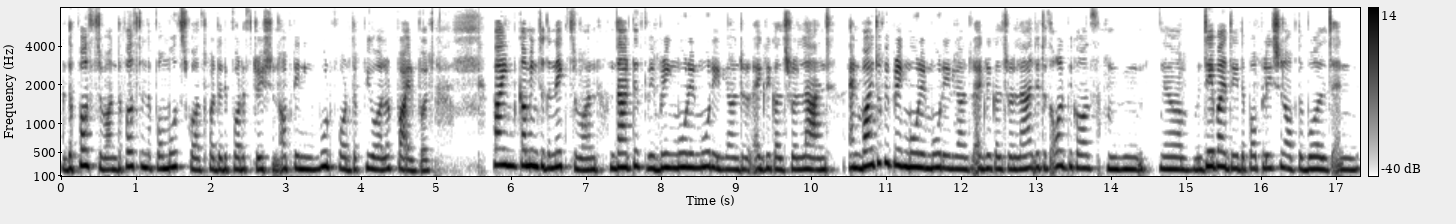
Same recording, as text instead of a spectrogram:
the first one the first and the foremost cause for the deforestation obtaining wood for the fuel or firewood Fine, coming to the next one, that is we bring more and more area under agricultural land. And why do we bring more and more area under agricultural land? It is all because um, uh, day by day the population of the world and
